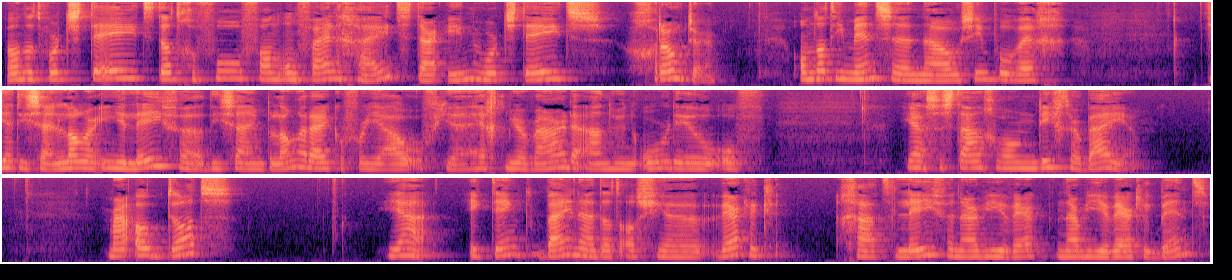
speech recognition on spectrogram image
Want het wordt steeds, dat gevoel van onveiligheid daarin wordt steeds groter. Omdat die mensen nou simpelweg ja, die zijn langer in je leven, die zijn belangrijker voor jou of je hecht meer waarde aan hun oordeel of ja, ze staan gewoon dichter bij je. Maar ook dat, ja, ik denk bijna dat als je werkelijk gaat leven naar wie je, werk, naar wie je werkelijk bent,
